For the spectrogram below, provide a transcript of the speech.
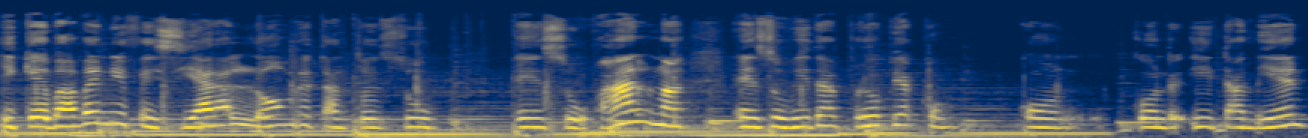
y que va a beneficiar al hombre tanto en su, en su alma, en su vida propia con, con, y también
